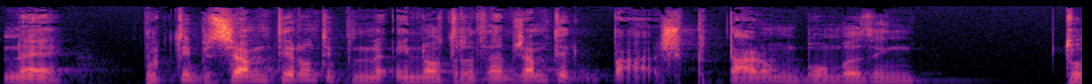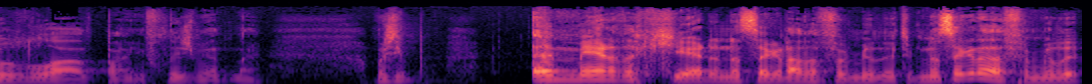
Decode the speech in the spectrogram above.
né? Porque, tipo, já meteram, tipo, em Notre Dame, já meteram, pá, espetaram bombas em todo lado, pá, infelizmente, não é? Mas tipo, a merda que era na Sagrada Família, tipo, na Sagrada Família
